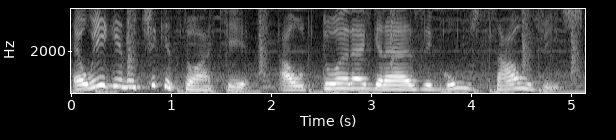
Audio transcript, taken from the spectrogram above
é o Ig no TikTok, a autora Grazi Gonçalves.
